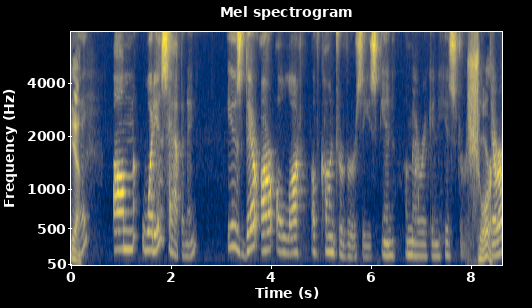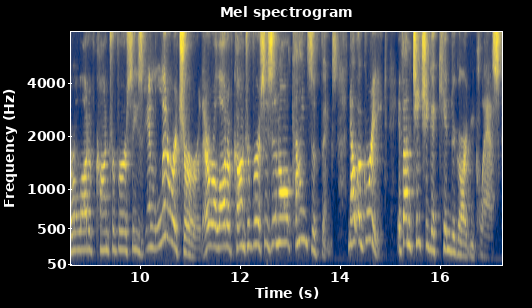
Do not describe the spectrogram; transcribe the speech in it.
yeah. Um, what is happening is there are a lot of controversies in American history. Sure. There are a lot of controversies in literature. There are a lot of controversies in all kinds of things. Now, agreed. If I'm teaching a kindergarten class,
